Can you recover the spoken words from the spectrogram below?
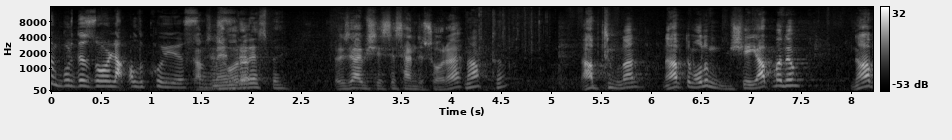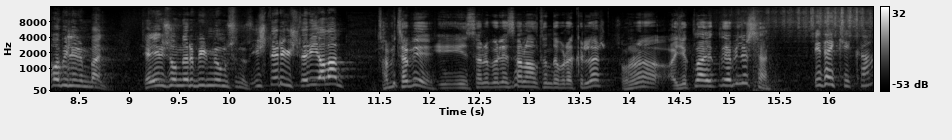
mi burada zorla alıkoyuyorsun? Gamze sonra Menderes Bey. özel bir şeyse sen de sonra. Ne yaptın? Ne yaptım lan? Ne yaptım oğlum? Bir şey yapmadım. Ne yapabilirim ben? Televizyonları bilmiyor musunuz? İşleri güçleri yalan. Tabii tabii. İ- İnsanı böyle zan altında bırakırlar. Sonra ayıkla ayıklayabilirsen. Bir dakika.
